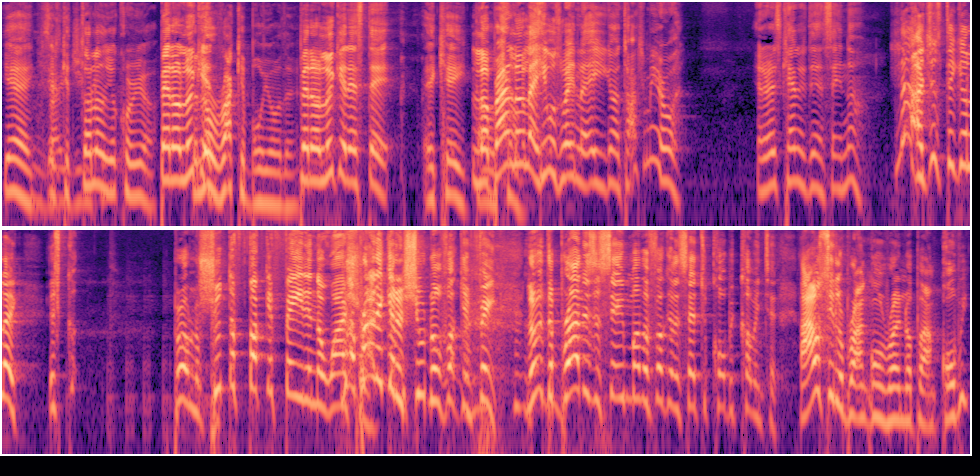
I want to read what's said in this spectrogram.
Yeah, Xi el que Jinping. todo lo dio Korea. Pero The look little at, rocket boy over there. pero look at este. AK. LeBron Trump. looked like he was waiting. Like, hey, you gonna talk to me or what? And Enes Kanter didn't say no. No, I just think you're like, it's. co- Bro, Le- Shoot the fucking fade in the washroom. LeBron ain't gonna shoot no fucking fade. Le- LeBron is the same motherfucker that said to Colby Covington, I don't see LeBron going running up on Colby.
